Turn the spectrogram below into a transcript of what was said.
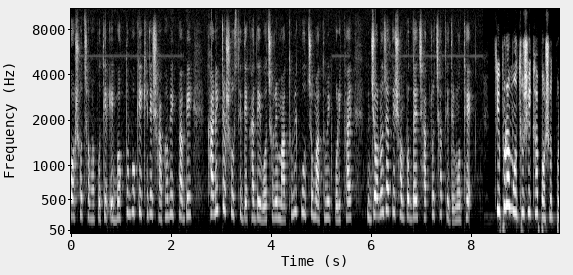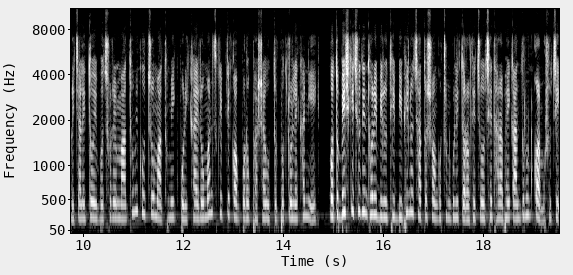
পর্ষদ সভাপতির এই বক্তব্যকে ঘিরে স্বাভাবিকভাবে খানিকটা স্বস্তি দেখা দেয় বছরের মাধ্যমিক ও উচ্চ মাধ্যমিক পরীক্ষায় জনজাতি সম্প্রদায়ের ছাত্রছাত্রীদের মধ্যে। ত্রিপুরা মধ্যশিক্ষা পর্ষদ পরিচালিত এই বছরের মাধ্যমিক, উচ্চ মাধ্যমিক পরীক্ষায় রোমান স্ক্রিপ্টে ককবরক ভাষায় উত্তরপত্র লেখা নিয়ে গত বেশ কিছুদিন ধরে বিরোধী বিভিন্ন ছাত্র সংগঠনগুলির তরফে চলছে ধারাবাহিক আন্দোলন কর্মসূচি।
